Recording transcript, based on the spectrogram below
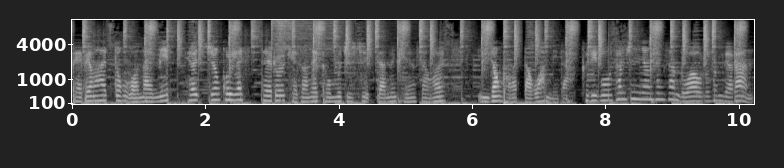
배변 활동 원활 및 혈중 콜레스테롤 개선에 도움을 줄 수 있다는 기능성을 인정받았다고 합니다. 그리고 30년 생산 노하우로 선별한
